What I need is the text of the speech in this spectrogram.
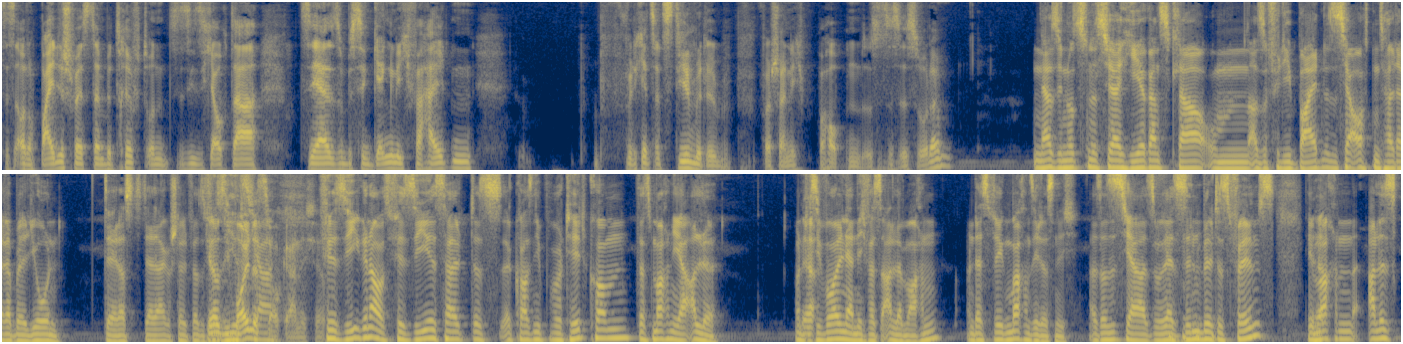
das auch noch beide Schwestern betrifft und sie sich auch da sehr so ein bisschen gänglich verhalten. Würde ich jetzt als Stilmittel wahrscheinlich behaupten, dass es ist, oder? Na, sie nutzen es ja hier ganz klar, um, also für die beiden ist es ja auch ein Teil der Rebellion der das, der dargestellt wird. Also genau, sie wollen das ja auch gar nicht. Ja. Für sie, genau, für sie ist halt das äh, quasi in die Pubertät kommen, das machen ja alle. Und ja. sie wollen ja nicht, was alle machen. Und deswegen machen sie das nicht. Also das ist ja so das Sinnbild des Films. Wir ja. machen alles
